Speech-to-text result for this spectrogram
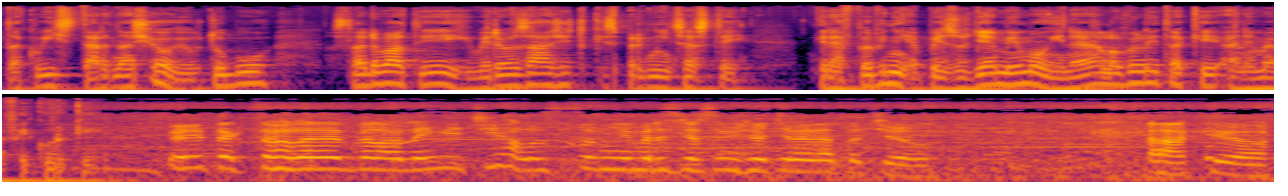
takový start našeho YouTube sledovat jejich videozážitky z první cesty, kde v první epizodě mimo jiné lovili taky anime figurky. Ej, tak tohle byla největší halus, co mě mrzí, že jsem životě nenatočil. Ach jo.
